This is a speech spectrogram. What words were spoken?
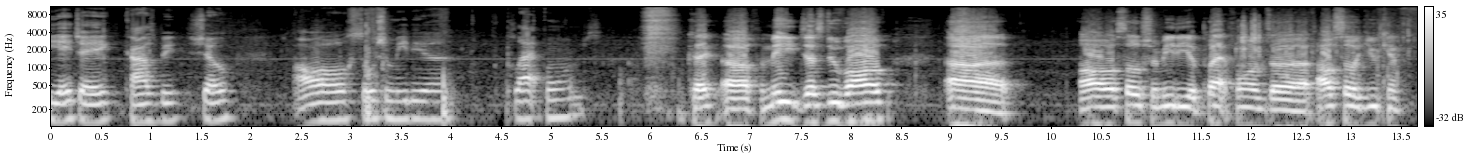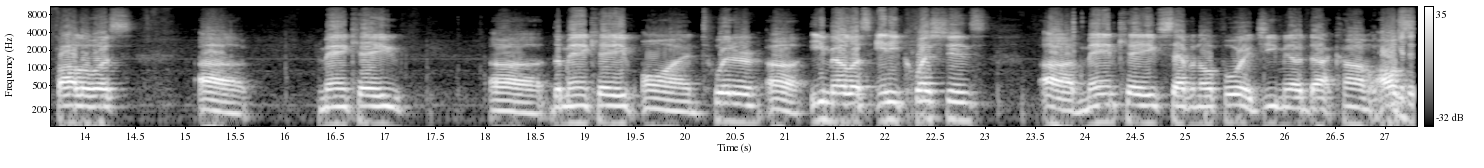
THA, Cosby Show, all social media platforms. Okay. Uh, for me, just Duval. Uh, all social media platforms. Uh, also, you can follow us. Uh, Man Cave. Uh, the Man Cave on Twitter. Uh, email us any questions. Uh, mancave704 at gmail.com. We Also, get the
